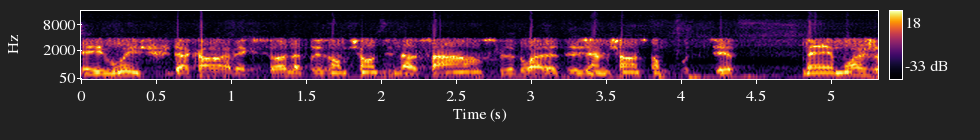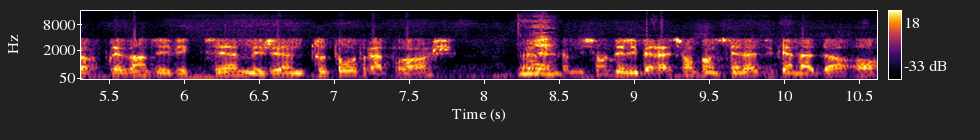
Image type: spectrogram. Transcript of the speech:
et oui, je suis d'accord avec ça, la présomption d'innocence, le droit à la deuxième chance, comme vous le dites. Mais moi, je représente les victimes et j'ai une toute autre approche. Euh, la Commission des libérations conditionnelles du Canada a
